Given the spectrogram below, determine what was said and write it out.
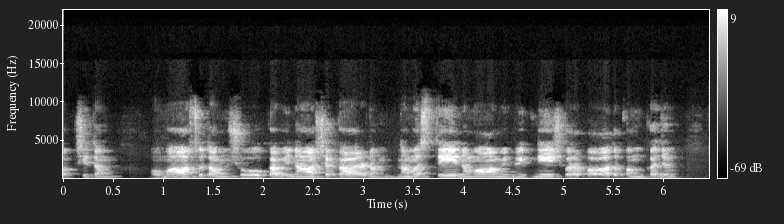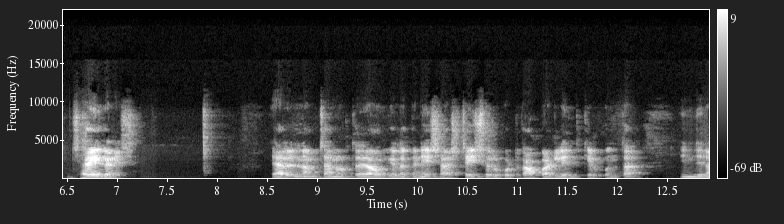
ಪಕ್ಷಿತಂ ಉಮಾಸುತಂ ಶೋಕ ವಿನಾಶ ಕಾರಣಂ ನಮಸ್ತೆ ನಮಾಮಿ ವಿಘ್ನೇಶ್ವರ ಪಾದ ಪಂಕಜಂ ಜೈ ಗಣೇಶ್ ಯಾರೆಲ್ಲ ನಮ್ಮ ಚಾನಲ್ ನೋಡ್ತಾರೆ ಅವ್ರಿಗೆಲ್ಲ ಗಣೇಶ ಅಷ್ಟೈಶ್ವರ ಕೊಟ್ಟು ಕಾಪಾಡಲಿ ಅಂತ ಕೇಳ್ಕೊಂತ ಇಂದಿನ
